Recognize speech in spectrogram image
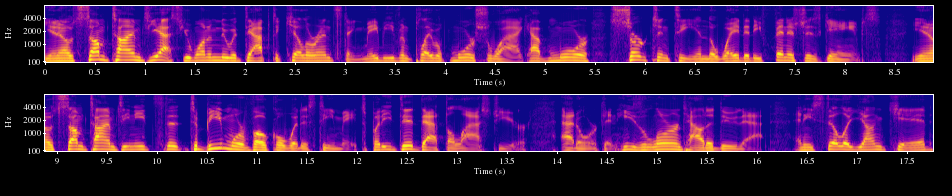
You know, sometimes, yes, you want him to adapt to killer instinct, maybe even play with more swag, have more certainty in the way that he finishes games. You know, sometimes he needs to, to be more vocal with his teammates, but he did that the last year at Oregon. He's learned how to do that. And he's still a young kid,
